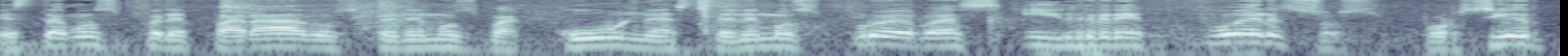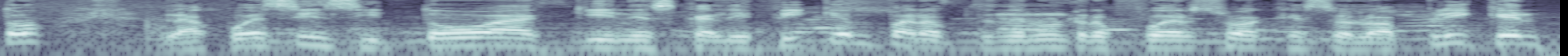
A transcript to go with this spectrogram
estamos preparados, tenemos vacunas, tenemos pruebas y refuerzos. Por cierto, la juez incitó a quienes califiquen para obtener un refuerzo a que se lo apliquen,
